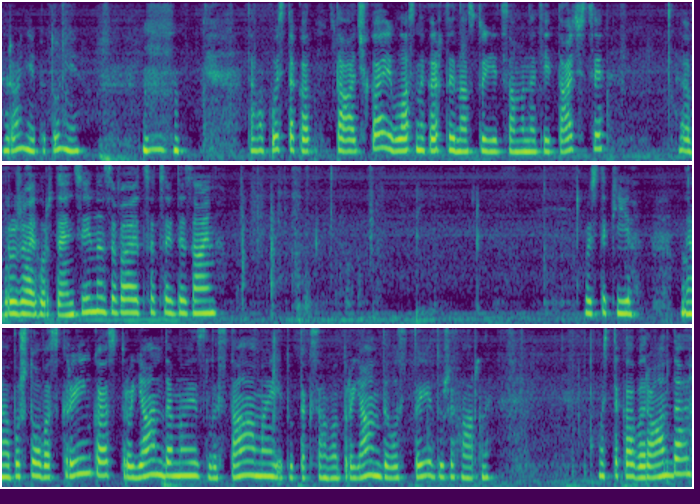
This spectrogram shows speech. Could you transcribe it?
геранії, петунії. Так, ось така тачка, і, власне, картина стоїть саме на тій тачці. Врожай гортензії називається цей дизайн. Ось такі Е, поштова скринька з трояндами, з листами. І тут так само троянди, листи, дуже гарне. Ось така веранда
